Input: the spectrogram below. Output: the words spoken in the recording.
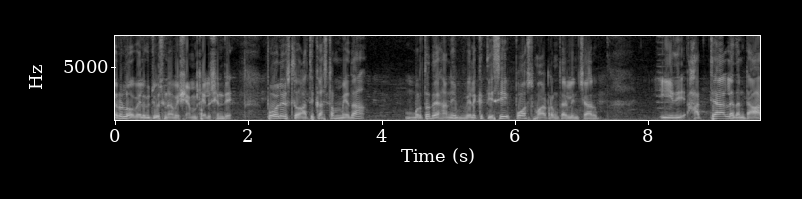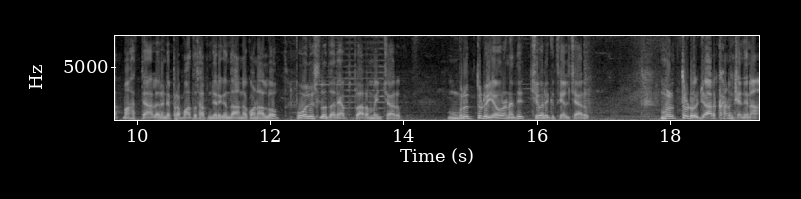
చెరువులో వెలుగు చూసిన విషయం తెలిసిందే. పోలీసులు అతి కష్టం మీద మృతదేహాన్ని వెలికి తీసి పోస్ట్ మార్టం తరలించారు. ఇది హత్య లేదంటే ఆత్మహత్య లేదంటే ప్రమాద శాతం జరిగిందా అన్న కోణాల్లో పోలీసులు దర్యాప్తు ప్రారంభించారు. మృతుడు ఎవరనేది చివరికి తేల్చారు. మృతుడు జార్ఖండ్ చెందిన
